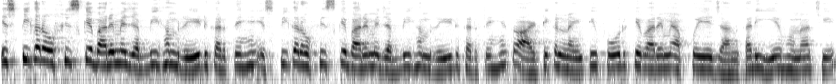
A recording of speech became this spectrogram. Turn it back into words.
स्पीकर ऑफ़िस के बारे में जब भी हम रीड करते हैं स्पीकर ऑफ़िस के बारे में जब भी हम रीड करते हैं तो आर्टिकल 94 के बारे में आपको ये जानकारी ये होना चाहिए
